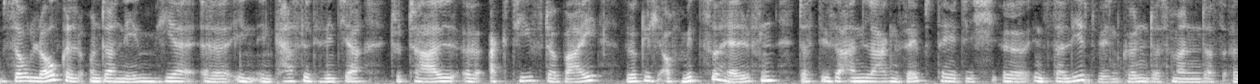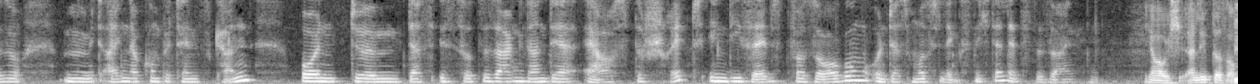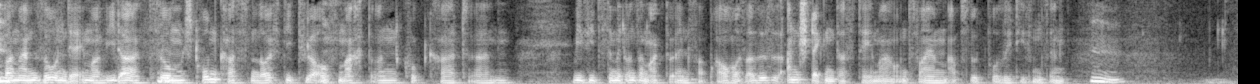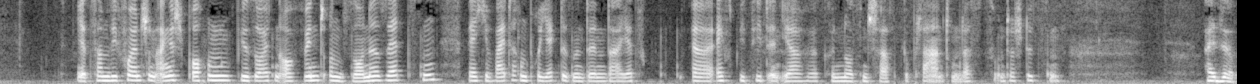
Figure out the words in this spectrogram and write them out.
So Local Unternehmen hier äh, in, in Kassel, die sind ja total äh, aktiv dabei, wirklich auch mitzuhelfen, dass diese Anlagen selbsttätig äh, installiert werden können, dass man das also mit eigener Kompetenz kann. Und ähm, das ist sozusagen dann der erste Schritt in die Selbstversorgung und das muss längst nicht der letzte sein. Ja, ich erlebe das auch bei meinem Sohn, der immer wieder zum Stromkasten läuft, die Tür aufmacht und guckt gerade, ähm, wie sieht es denn mit unserem aktuellen Verbrauch aus. Also es ist ansteckend, das Thema, und zwar im absolut positiven Sinn. Hm. Jetzt haben Sie vorhin schon angesprochen, wir sollten auf Wind und Sonne setzen. Welche weiteren Projekte sind denn da jetzt äh, explizit in Ihrer Genossenschaft geplant, um das zu unterstützen? Also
